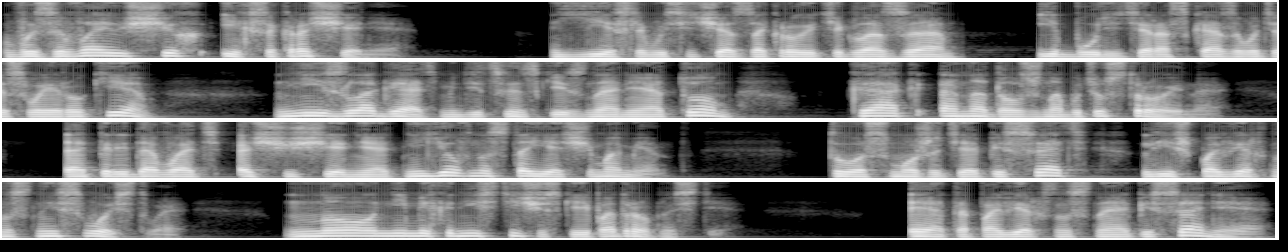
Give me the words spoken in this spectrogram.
вызывающих их сокращение. Если вы сейчас закроете глаза и будете рассказывать о своей руке, не излагать медицинские знания о том, как она должна быть устроена, а передавать ощущения от нее в настоящий момент, то сможете описать лишь поверхностные свойства, но не механистические подробности. Это поверхностное описание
